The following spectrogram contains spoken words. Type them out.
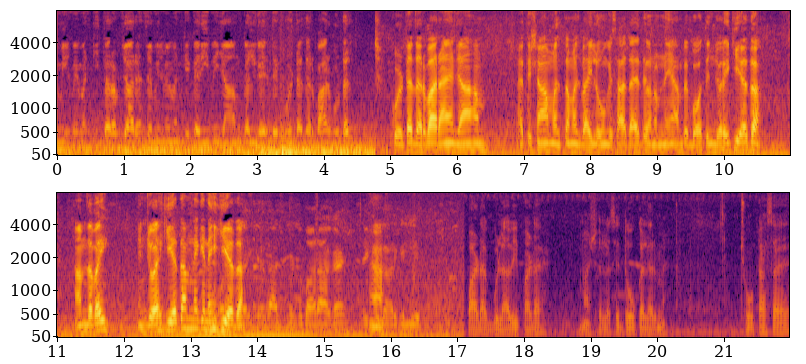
जमील मेमन की तरफ़ जा रहे हैं जमील मेमन के करीबी जहाँ हम कल गए थे कोयटा दरबार होटल। कोयटा दरबार आए हैं जहाँ हम एहतशाम अल्तमज भाई लोगों के साथ आए थे और हमने यहाँ पे बहुत इन्जॉय किया था। हमदा भाई इन्जॉय किया था हमने कि नहीं किया था? आज फिर दोबारा आ गए एक हाँ। के लिए। पाड़ा गुलाबी पाड़ा है माशाल्लाह से दो कलर में। छोटा सा है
